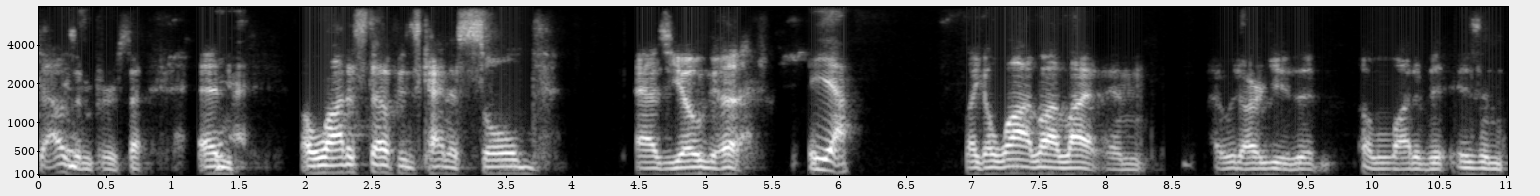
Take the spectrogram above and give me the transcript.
Thousand percent. And yeah. a lot of stuff is kind of sold as yoga. Yeah. Like a lot, lot, lot. And I would argue that a lot of it isn't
